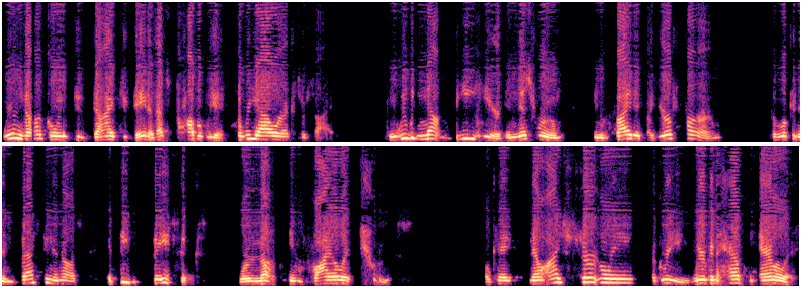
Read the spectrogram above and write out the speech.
We're not going to dive through data. That's probably a three-hour exercise. Okay, we would not be here in this room invited by your firm to look at investing in us if these basics were not inviolate truths. Okay? Now, I certainly agree. We're going to have the analysts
